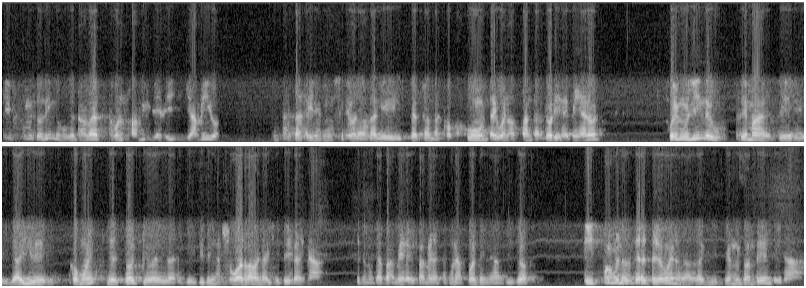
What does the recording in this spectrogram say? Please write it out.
fue un momento lindo porque la verdad estar con la familia y, amigos, estar ahí en el museo, la verdad que ver tantas copas juntas y bueno, tantas glorias de Peñarol, fue muy lindo un tema de, de ahí de cómo es, del de, la- de que tenía yo guardado en la billetera y nada, se lo metí a Pamela y Pamela sacó una foto y nada, así yo. Y fue muy especial, pero bueno, la verdad que estoy muy contento y nada,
